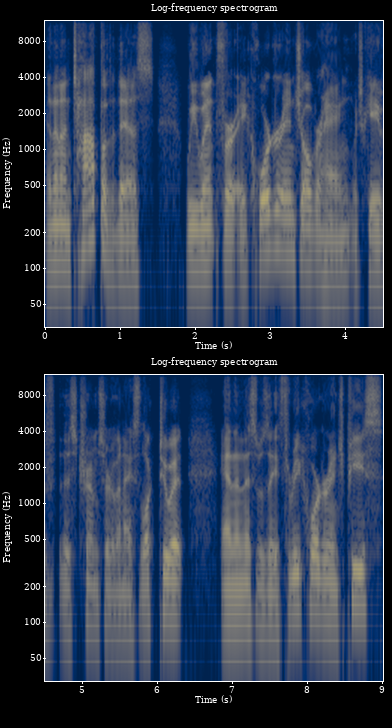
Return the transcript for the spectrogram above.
and then on top of this we went for a quarter inch overhang, which gave this trim sort of a nice look to it. And then this was a three quarter inch piece,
